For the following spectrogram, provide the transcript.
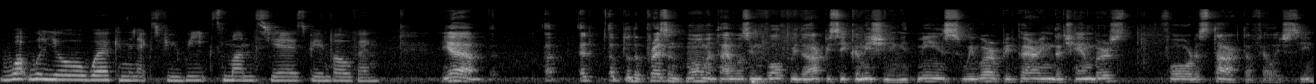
what will your work in the next few weeks, months, years be involving? Yeah, up, up, to the present moment, I was involved with the RPC commissioning. It means we were preparing the chambers for the start of LHC.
